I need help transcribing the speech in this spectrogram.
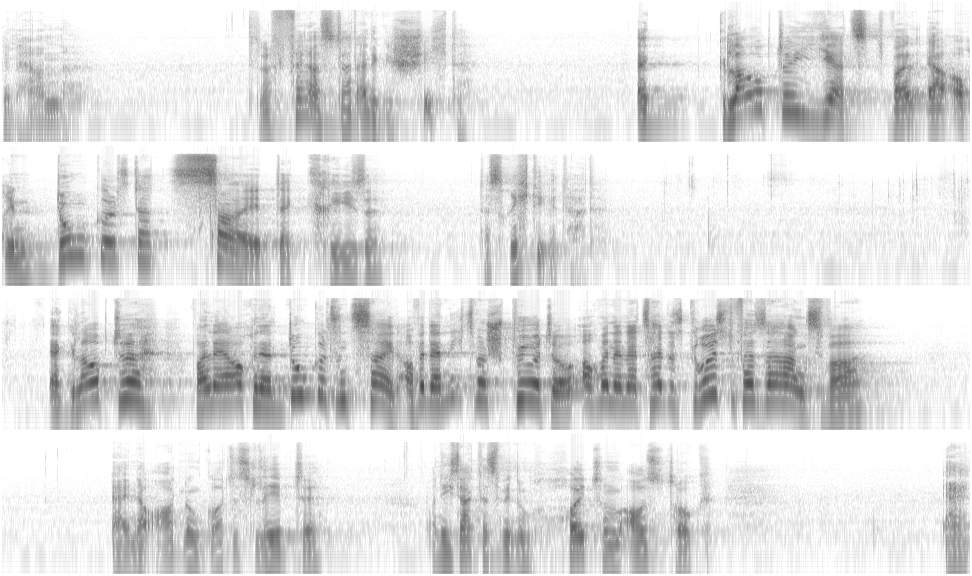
dem Herrn? Der Vers, der hat eine Geschichte. Er glaubte jetzt, weil er auch in dunkelster Zeit der Krise das Richtige tat. Er glaubte, weil er auch in der dunkelsten Zeit, auch wenn er nichts mehr spürte, auch wenn er in der Zeit des größten Versagens war, er in der Ordnung Gottes lebte. Und ich sage das mit einem heutigen Ausdruck, er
